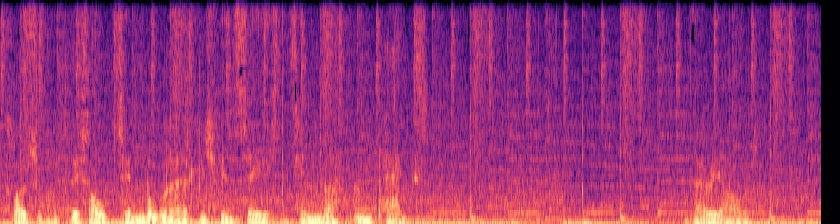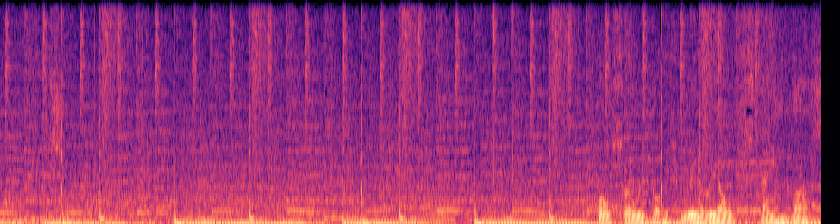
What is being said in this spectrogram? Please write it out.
Closer look this old timber work, as you can see it's timber and pegs. Very old. Also we've got this really old stained glass.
